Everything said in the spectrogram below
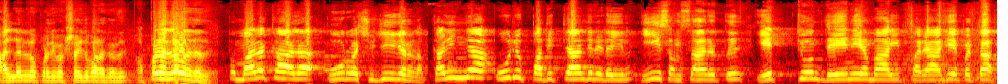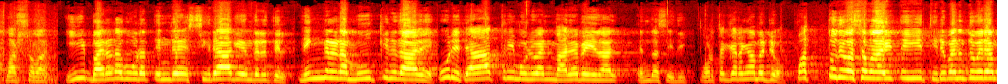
അല്ലല്ലോ പ്രതിപക്ഷം ഇത് പറഞ്ഞത്? അപ്പോഴല്ല പറഞ്ഞത്. മഴക്കാല പൂർവ ശുചീകരണം. കഴിഞ്ഞ ഒരു പതിറ്റാണ്ടിനിടയിൽ ഈ സംസ്ഥാനത്ത് ഏറ്റവും ദയനീയമായി പരാജയപ്പെട്ട വർഷമാണ്. ഈ ഭരണകൂടത്തിന്റെ സ്ഥിരാകേന്ദ്രത്തിൽ നിങ്ങളുടെ മൂക്കിന് താഴെ ഒരു രാത്രി മുഴുവൻ മഴ പെയ്താൽ എന്താ സ്ഥിതി? പുറത്തേക്ക് ഇറങ്ങാൻ പറ്റുമോ? പത്തു ദിവസമായിട്ട് ഈ തിരുവനന്തപുരം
